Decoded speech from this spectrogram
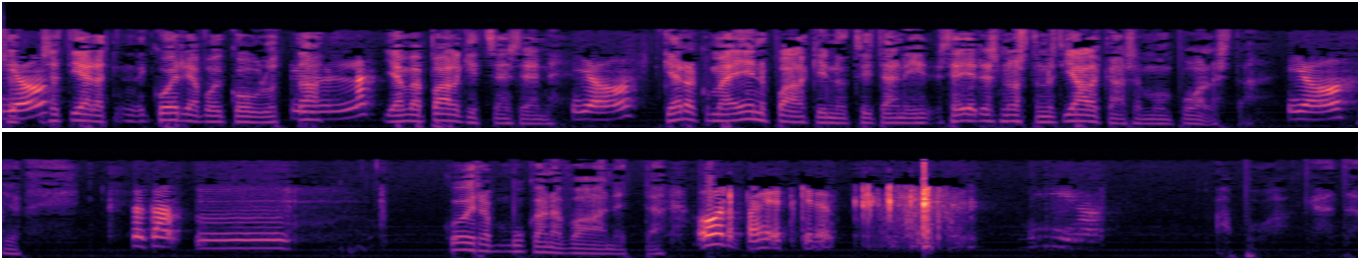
Sä, Joo. sä tiedät, koiria voi kouluttaa. Kyllä. Ja mä palkitsen sen. Joo. Kerran kun mä en palkinnut sitä, niin se ei edes nostanut jalkaansa mun puolesta. Joo. Joo. Tota... Mm, Koira mukana vaan, että ootapa hetkinen. Niina. apua kääntää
